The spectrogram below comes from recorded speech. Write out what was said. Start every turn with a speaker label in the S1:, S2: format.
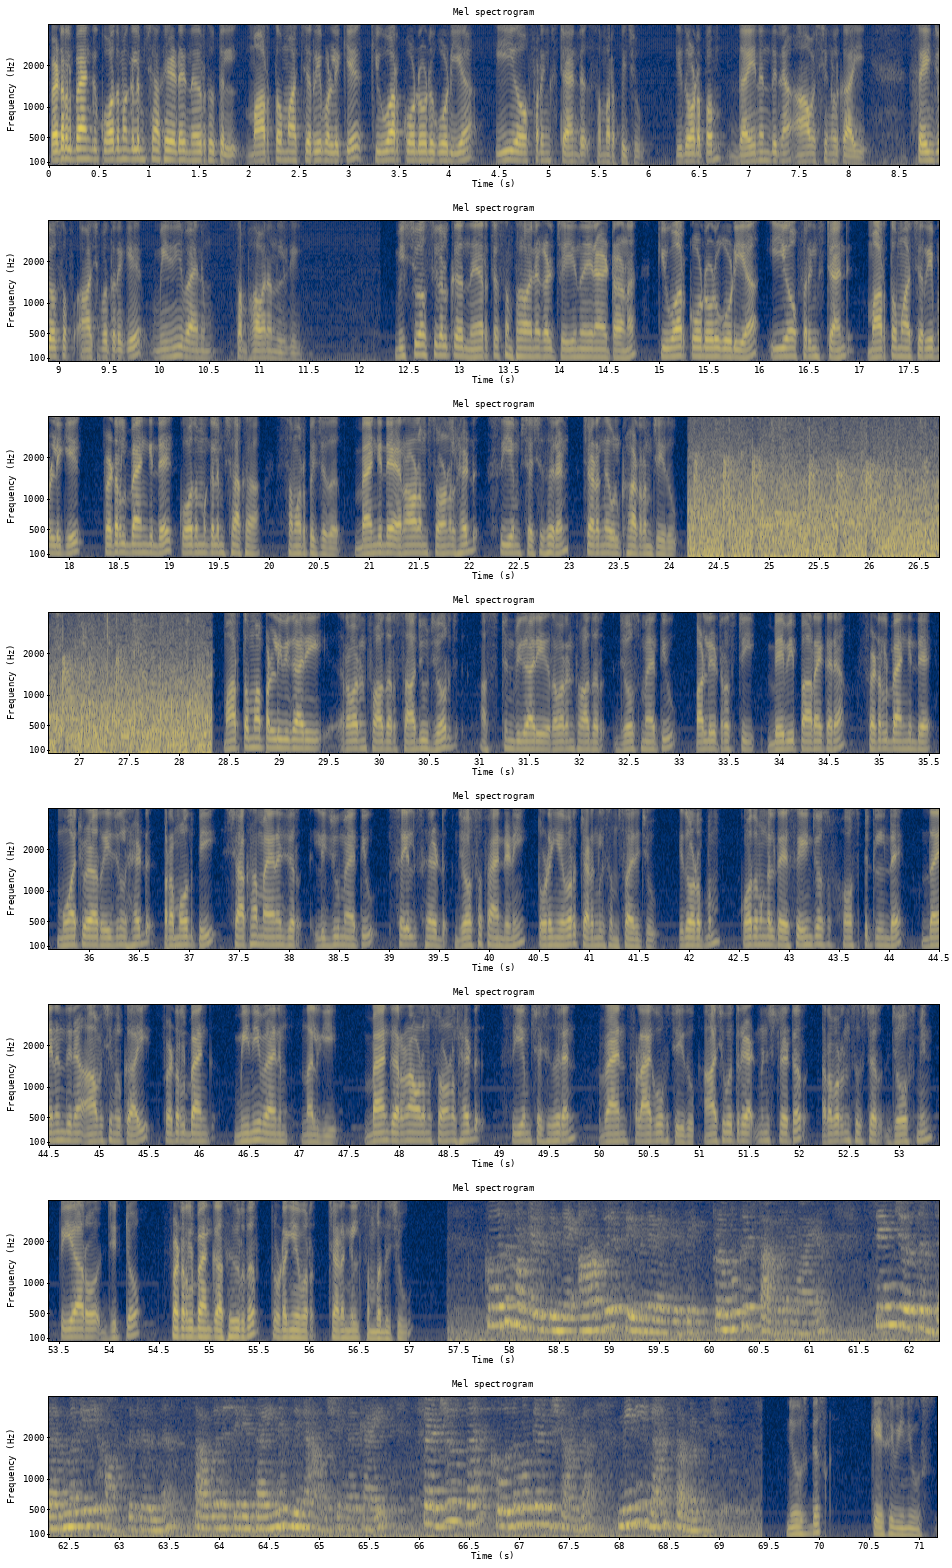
S1: Federal bank Kothamangalam ശാഖയുടെ നേതൃത്വത്തിൽ മാർത്തോമ ചെറിയപള്ളിക്ക് ക്യു ആർ കോഡോടുകൂടിയ ഇ ഓഫറിംഗ് സ്റ്റാൻഡ് സമർപ്പിച്ചു. ഇതോടൊപ്പം ദൈനംദിന ആവശ്യങ്ങൾക്കായി സെയിന്റ് ജോസഫ് ആശുപത്രിക്ക് മിനി വാനും സംഭാവന നൽകി. വിശ്വാസികൾക്ക് നേർച്ച സംഭാവനകൾ ചെയ്യുന്നതിനായിട്ടാണ് ക്യു ആർ കോഡോടുകൂടിയ ഇ ഓഫറിംഗ് സ്റ്റാൻഡ് മാർത്തോമ ചെറിയപള്ളിക്ക് ഫെഡറൽ ബാങ്കിന്റെ കോതമംഗലം ശാഖ സമർപ്പിച്ചത്. ബാങ്കിന്റെ Ernakulam zonal head C M Sasidharan ചടങ്ങ് ഉദ്ഘാടനം ചെയ്തു. മാർത്തോമ പള്ളി വികാരി reverend father Saju George assistant വികാരി റവറൻ ഫാദർ ജോസ് മാത്യു പള്ളി ട്രസ്റ്റി ബേബി പാറേക്കര ഫെഡറൽ ബാങ്കിന്റെ Muvattupuzha regional head Pramod P ശാഖാ manager Liju Mathew sales head Joseph Antony തുടങ്ങിയവർ ചടങ്ങിൽ സംസാരിച്ചു. ഇതോടൊപ്പം കോതമംഗലത്തെ സെയിന്റ് ജോസഫ് ഹോസ്പിറ്റലിന്റെ ദൈനംദിന ആവശ്യങ്ങൾക്കായി ഫെഡറൽ ബാങ്ക് മിനി വാനും നൽകി. Bank Ernakulam zonal head C M Sasidharan van flag off ചെയ്തു. ആശുപത്രി administrator reverend sister Josmin P R Jito Federal Bank അധികൃതർ തുടങ്ങിയവർ ചടങ്ങിൽ സംബന്ധിച്ചു.
S2: കോതമംഗലത്തിന്റെ ആതുര സേവന രംഗത്തെ പ്രമുഖ സ്ഥാപനമായ സെന്റ് ജോസഫ് ധർമ്മഗിരി ഹോസ്പിറ്റലിന് സ്ഥാപനത്തിന്റെ ദൈനംദിന ആവശ്യങ്ങൾക്കായി ഫെഡറൽ ബാങ്ക് കോതമംഗലം ശാഖ മിനി വാൻ സമർപ്പിച്ചു.
S1: News desk K news.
